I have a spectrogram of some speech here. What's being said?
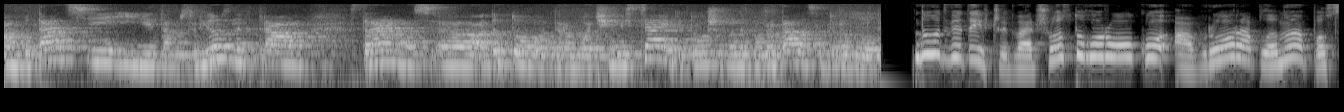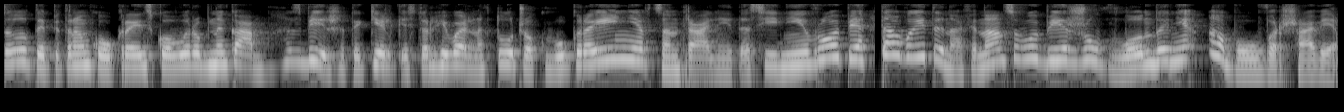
ампутації, і там серйозних травм. Стараємось е, адаптовувати робочі місця і для того, щоб вони поверталися до роботи. До 2026 року Аврора планує посилити підтримку українського виробника, збільшити кількість торгівельних точок в Україні, в центральній та східній Європі та вийти на фінансову біржу в Лондоні або у Варшаві.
